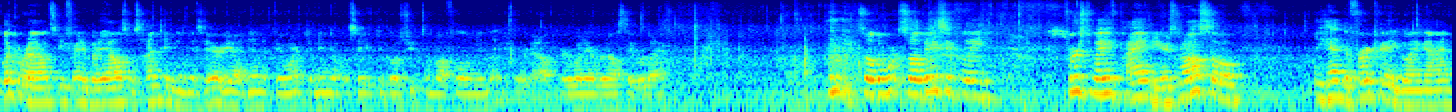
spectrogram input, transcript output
look around, see if anybody else was hunting in this area, and then if they weren't, then it was safe to go shoot some buffalo and then like or elk or whatever else they were left. so, the, so basically, first wave pioneers, and also you had the fur trade going on,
